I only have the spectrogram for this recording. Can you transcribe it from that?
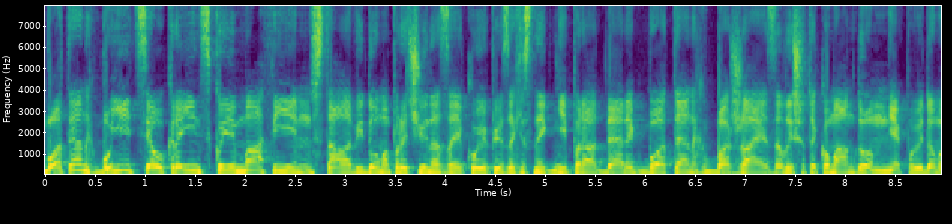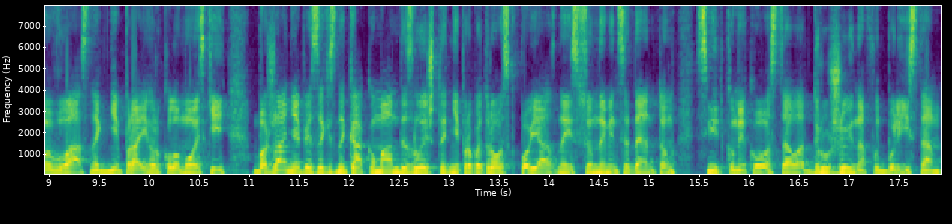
Боатенг боїться української мафії. Стала відома причина, за якою півзахисник Дніпра Дерек Боатенг бажає залишити команду. Як повідомив власник Дніпра Ігор Коломойський, бажання півзахисника команди залишити Дніпропетровськ пов'язаний з сумним інцидентом, свідком якого стала дружина футболіста.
